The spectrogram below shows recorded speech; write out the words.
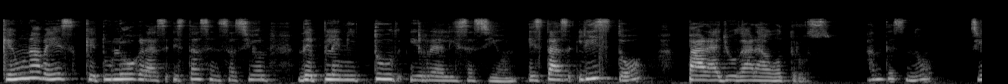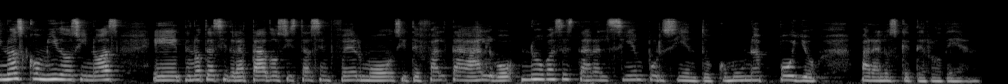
Que una vez que tú logras esta sensación de plenitud y realización, estás listo para ayudar a otros. Antes no. Si no has comido, si no, has, eh, no te has hidratado, si estás enfermo, si te falta algo, no vas a estar al 100% como un apoyo para los que te rodean.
